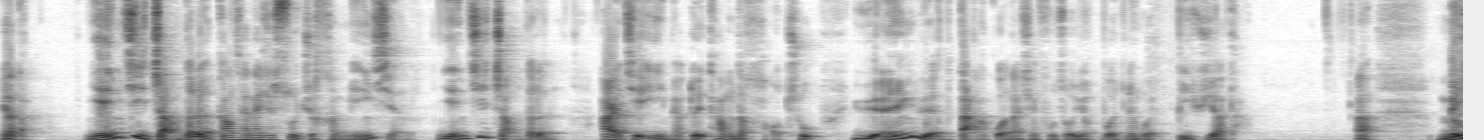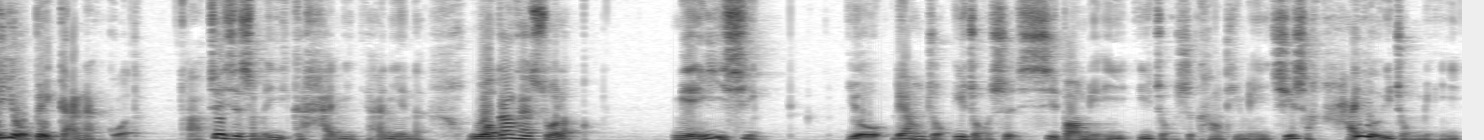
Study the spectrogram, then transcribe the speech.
要打。年纪长的人，刚才那些数据很明显了，年纪长的人二阶疫苗对他们的好处远远大过那些副作用，我认为必须要打。啊，没有被感染过的啊，这是什么一个含义含义呢？我刚才说了，免疫性。有两种，一种是细胞免疫，一种是抗体免疫。其实还有一种免疫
